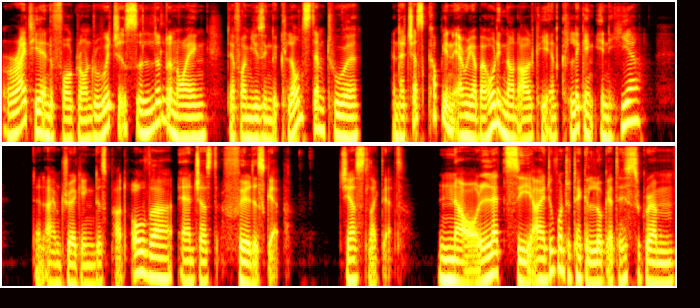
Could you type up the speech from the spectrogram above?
right here in the foreground, which is a little annoying. Therefore I'm using the clone stamp tool and I just copy an area by holding down Alt key and clicking in here. Then I'm dragging this part over and just fill this gap. Just like that. Now let's see, I do want to take a look at the histogram.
